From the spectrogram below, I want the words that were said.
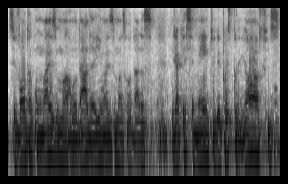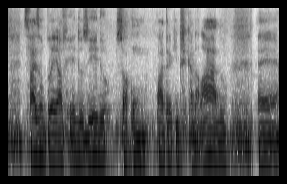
se volta com mais uma rodada aí, mais umas rodadas de aquecimento e depois playoffs, se faz um playoff reduzido só com quatro equipes de cada lado. É,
